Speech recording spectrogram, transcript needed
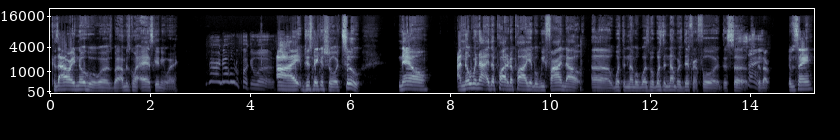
Because I already know who it was, but I'm just going to ask anyway. You already know who the fuck it was. I just making sure. Two, now I know we're not at the part of the pod yet, but we find out uh what the number was. But was the numbers different for the subs? Because it was the same.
